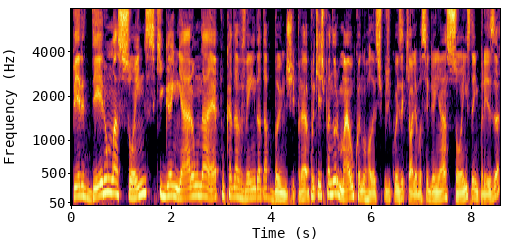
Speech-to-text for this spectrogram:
perderam ações que ganharam na época da venda da Band. Pra, porque, tipo, é normal quando rola esse tipo de coisa que, olha, você ganha ações da empresa,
